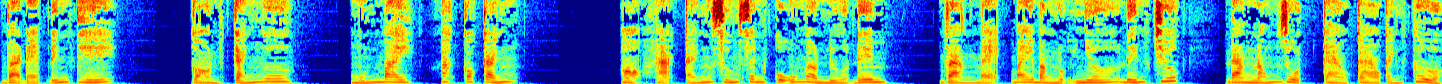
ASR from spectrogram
và đẹp đến thế. Còn cánh ngư, muốn bay khác có cánh. Họ hạ cánh xuống sân cũ vào nửa đêm, vàng mẹ bay bằng nỗi nhớ đến trước, đang nóng ruột cào cào cánh cửa.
